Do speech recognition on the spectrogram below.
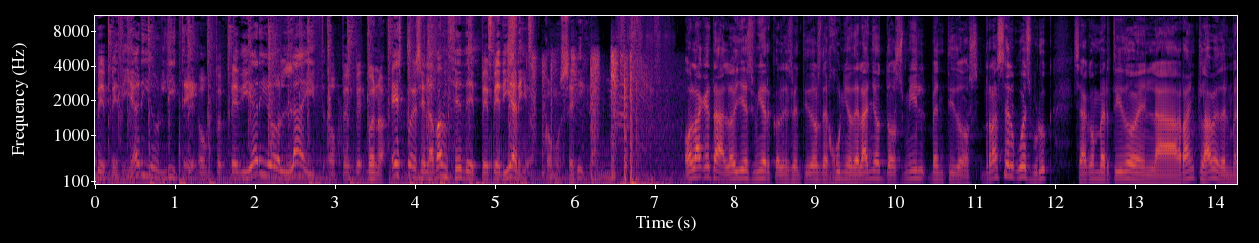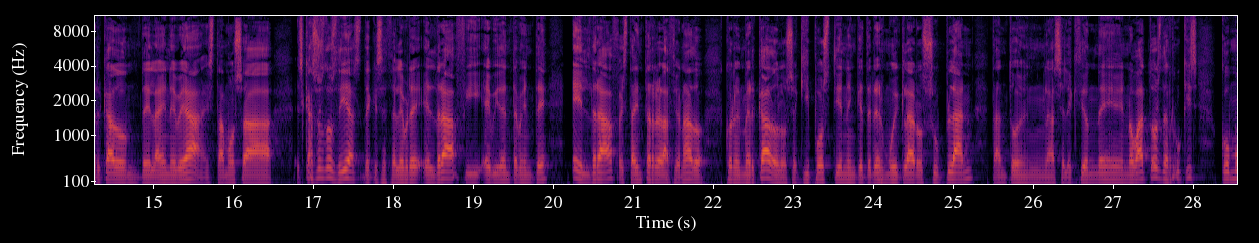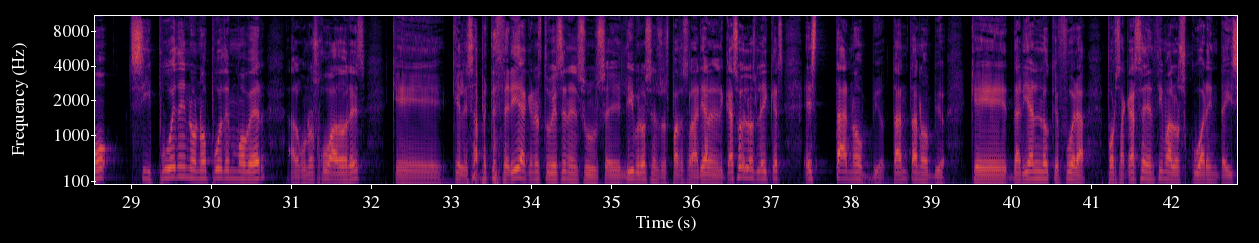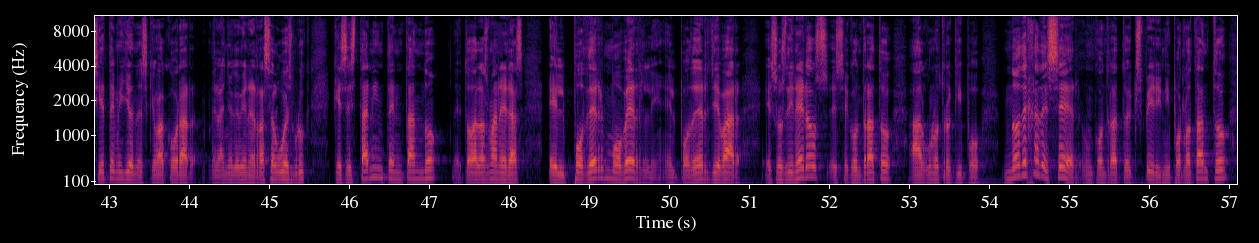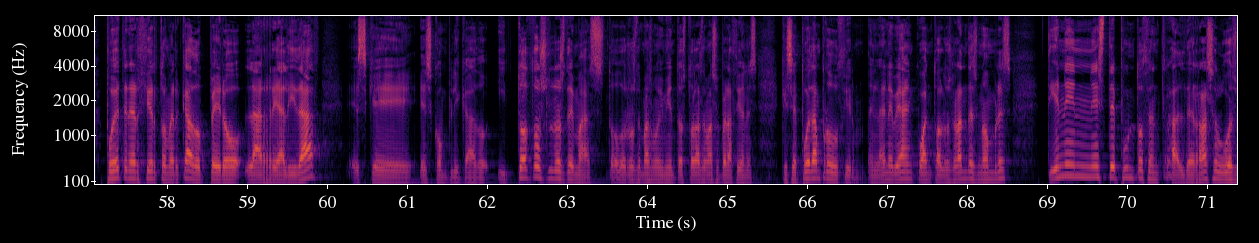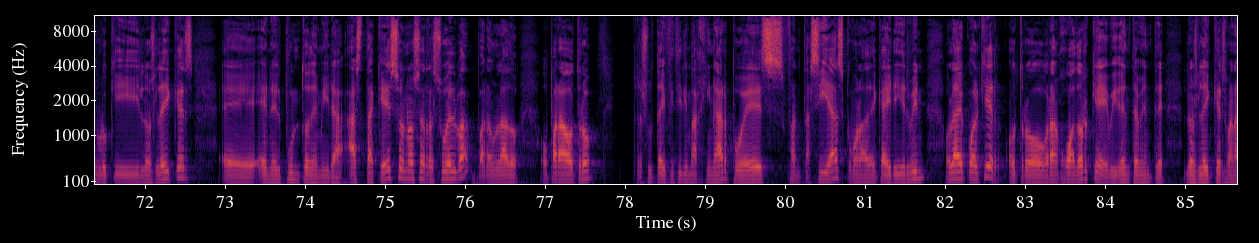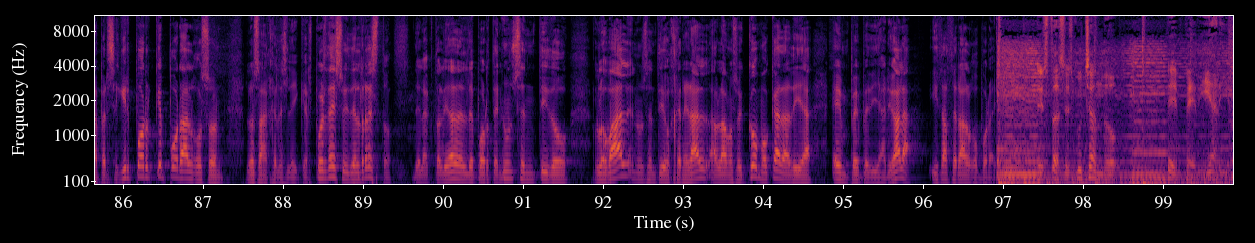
Pepe Diario Lite o Pepe Diario Light o Pepe... Bueno, esto es el avance de Pepe Diario, como se diga. Hola, ¿qué tal? Hoy es miércoles 22 de junio del año 2022. Russell Westbrook se ha convertido en la gran clave del mercado de la NBA. Estamos a escasos dos días de que se celebre el draft y evidentemente el draft está interrelacionado con el mercado. Los equipos tienen que tener muy claro su plan, tanto en la selección de novatos, de rookies, como si pueden o no pueden mover algunos jugadores que, les apetecería que no estuviesen en sus eh, libros, en su espacio salarial. En el caso de los Lakers es tan obvio, tan tan obvio, que darían lo que fuera por sacarse de encima los 47 millones que va a cobrar el año que viene Russell Westbrook, que se están intentando, de todas las maneras, el poder moverle, el poder llevar esos dineros, ese contrato, a algún otro equipo. No deja de ser un contrato expiring y por lo tanto puede tener cierto mercado, pero la realidad es que es complicado. Y todos los demás, todos los demás movimientos, todas las demás operaciones que se puedan producir en la NBA en cuanto a los grandes nombres, tienen este punto central de Russell Westbrook y los Lakers eh, en el punto de mira. Hasta que eso no se resuelva, para un lado o para otro, resulta difícil imaginar pues fantasías como la de Kyrie Irving o la de cualquier otro gran jugador que evidentemente los Lakers van a perseguir porque por algo son Los Ángeles Lakers. Pues de eso y del resto de la actualidad del deporte en un sentido global, en un sentido general, hablamos hoy como cada día en Pepe Diario. ¡Hala! Hice hacer algo por ahí. Estás escuchando Pepe Diario.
